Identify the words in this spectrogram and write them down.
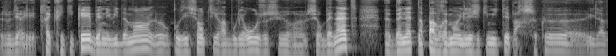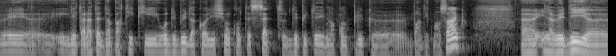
je veux dire, il est très critiqué, bien évidemment. L'opposition tire à boulet rouge sur, sur Bennett. Bennett n'a pas vraiment une légitimité parce que il, avait, il est à la tête d'un parti qui, au début de la coalition, comptait sept députés. Il n'en compte plus que pratiquement cinq. Euh, il avait dit euh,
